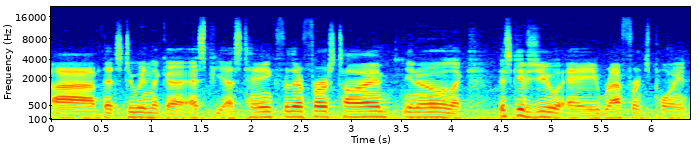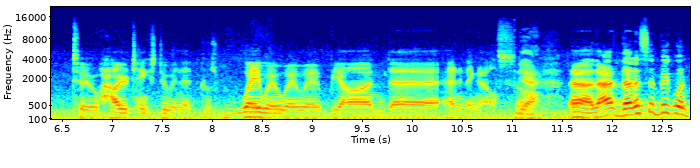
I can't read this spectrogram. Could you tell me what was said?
uh, that's doing like a SPS tank for their first time, you know, like this gives you a reference point to how your tank's doing it goes way, way, way, way beyond uh, anything else. So, Yeah. uh, that that is a big one.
